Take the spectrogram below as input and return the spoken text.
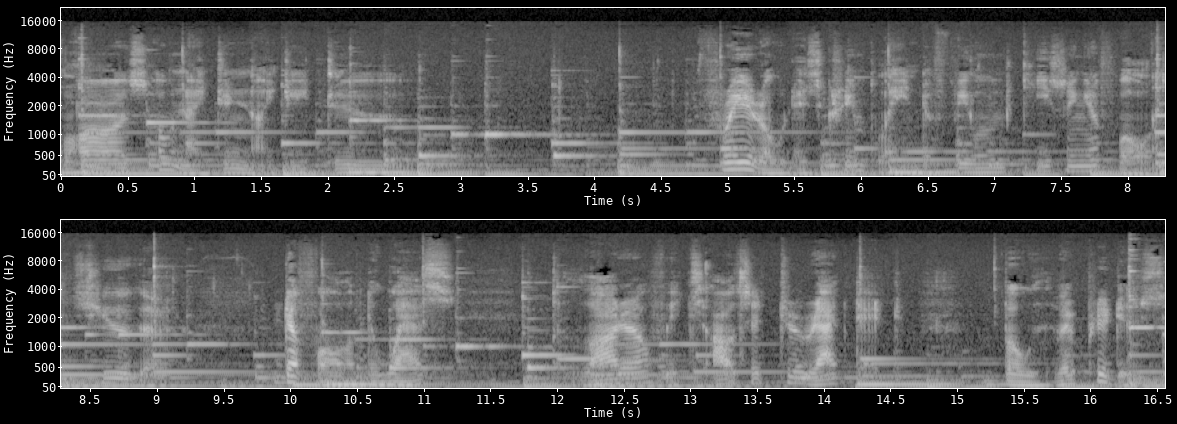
class of 1992. Frey wrote a screenplay in the film Kissing a and Sugar, The Fall of the West, the latter of which also directed. Both were produced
